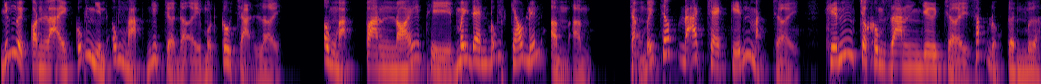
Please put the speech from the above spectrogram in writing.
Những người còn lại cũng nhìn ông Mạc như chờ đợi một câu trả lời. Ông Mạc toàn nói thì mây đen bỗng kéo đến ầm ầm, chẳng mấy chốc đã che kín mặt trời, khiến cho không gian như trời sắp đổ cơn mưa.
